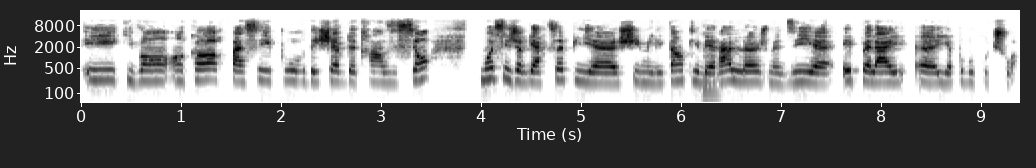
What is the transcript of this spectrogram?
et qui vont encore passer pour des chefs de transition. Moi, si je regarde ça, puis euh, je suis militante libérale, là, je me dis, euh, épelaille, euh, il n'y a pas beaucoup de choix.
